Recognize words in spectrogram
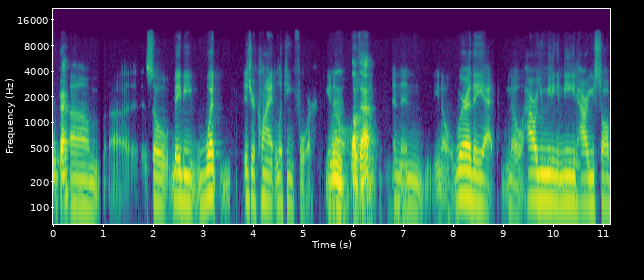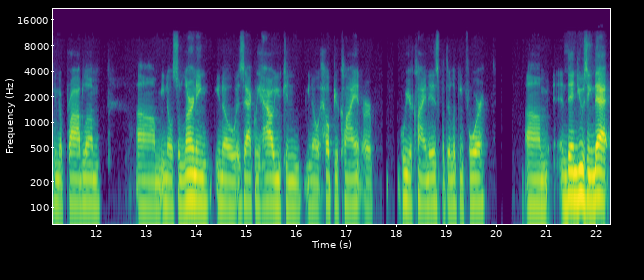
Okay. Um, uh, so maybe what is your client looking for? You mm, know, mm, love that. Um, and and you know, where are they at? You know, how are you meeting a need? How are you solving a problem? Um, you know, so learning, you know, exactly how you can, you know, help your client or who your client is, what they're looking for, um, and then using that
